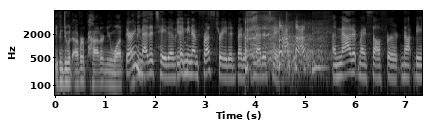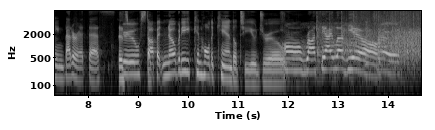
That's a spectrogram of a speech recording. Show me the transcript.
You can do whatever pattern you want. I Very think- meditative. I mean, I'm frustrated, but it's meditative. I'm mad at myself for not being better at this. It's- Drew, stop it. Nobody can hold a candle to you, Drew. Oh, Rossi, I love you.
